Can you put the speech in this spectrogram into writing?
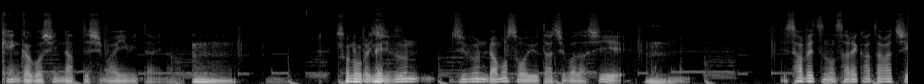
喧嘩腰になってしまいみたいな、うん。うん。そのやっぱり自ね分自分らもそういう立場だし、ううん。んで差別のされ方は違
